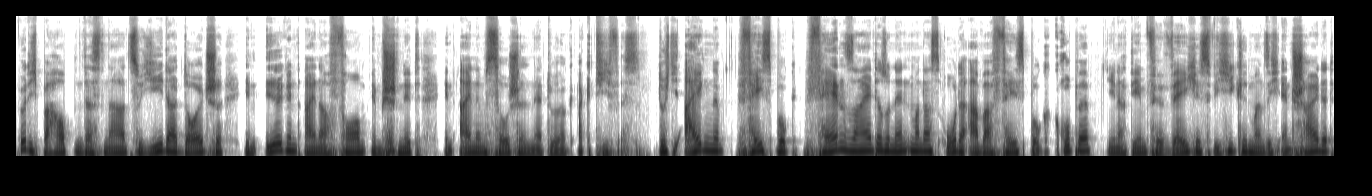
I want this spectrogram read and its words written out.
würde ich behaupten, dass nahezu jeder Deutsche in irgendeiner Form im Schnitt in einem Social Network aktiv ist durch die eigene Facebook-Fanseite, so nennt man das, oder aber Facebook-Gruppe, je nachdem für welches Vehikel man sich entscheidet,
